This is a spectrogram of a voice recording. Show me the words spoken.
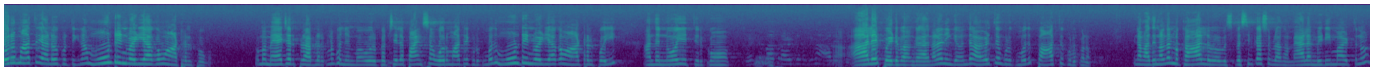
ஒரு மாத்திரை அளவு கொடுத்தீங்கன்னா மூன்றின் வழியாகவும் ஆற்றல் போகும். ரொம்ப மேஜர் ப்ராப்ளம் இருக்குன்னா கொஞ்சம் ஒரு சில பாயிண்ட்ஸ் தான் ஒரு மாத்திரை கொடுக்கும்போது மூன்றின் வழியாகவும் ஆற்றல் போய் அந்த நோயை தீர்க்கும். ஆளே போயிடுவாங்க. அதனால நீங்க வந்து அழுத்தம் கொடுக்கும்போது பார்த்து கொடுக்கணும். நம்ம அதனால தான் நம்ம கால் ஸ்பெசிஃபிக்காக சொல்லுவாங்க. மேலே மிடியமாக அழுத்தணும்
